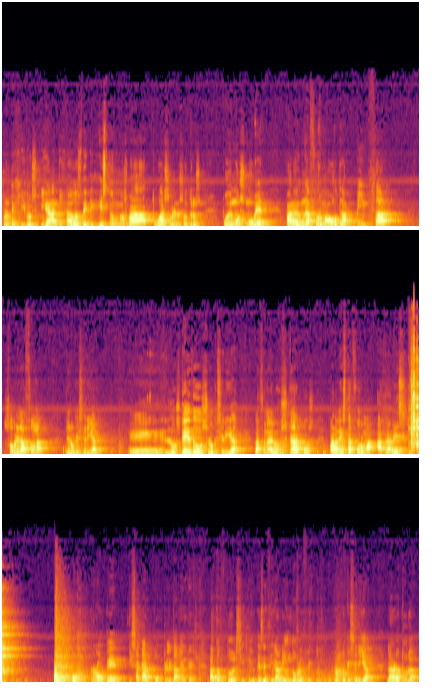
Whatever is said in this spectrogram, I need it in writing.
protegidos y garantizados de que esto no nos va a actuar sobre nosotros, podemos mover para de una forma u otra pinzar sobre la zona de lo que serían eh, los dedos, lo que sería la zona de los carpos, para de esta forma a través romper y sacar completamente la todo del sitio. Es decir, habría un doble efecto. Lo que sería la rotura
